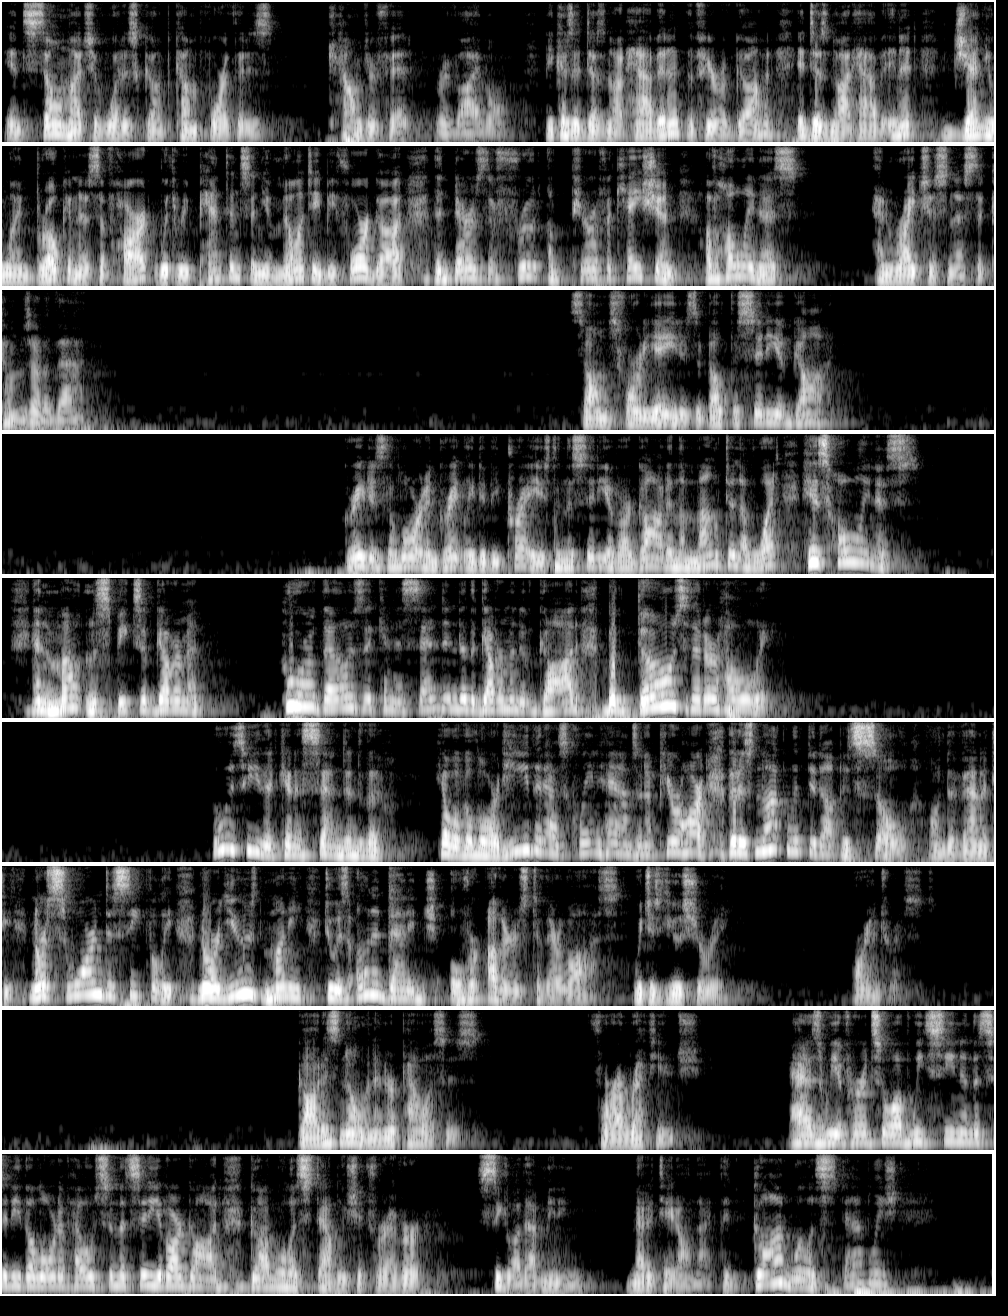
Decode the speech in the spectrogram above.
in so much of what has come forth that is counterfeit revival because it does not have in it the fear of God. It does not have in it genuine brokenness of heart with repentance and humility before God that bears the fruit of purification, of holiness, and righteousness that comes out of that. Psalms 48 is about the city of God. Great is the Lord and greatly to be praised in the city of our God, in the mountain of what? His holiness. And mountain speaks of government. Who are those that can ascend into the government of God but those that are holy? Who is he that can ascend into the hill of the Lord, he that has clean hands and a pure heart, that has not lifted up his soul unto vanity, nor sworn deceitfully, nor used money to his own advantage over others to their loss, which is usury or interest. God is known in her palaces for a refuge. As we have heard, so have we seen in the city the Lord of hosts, in the city of our God. God will establish it forever. Selah, that meaning meditate on that. That God will establish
